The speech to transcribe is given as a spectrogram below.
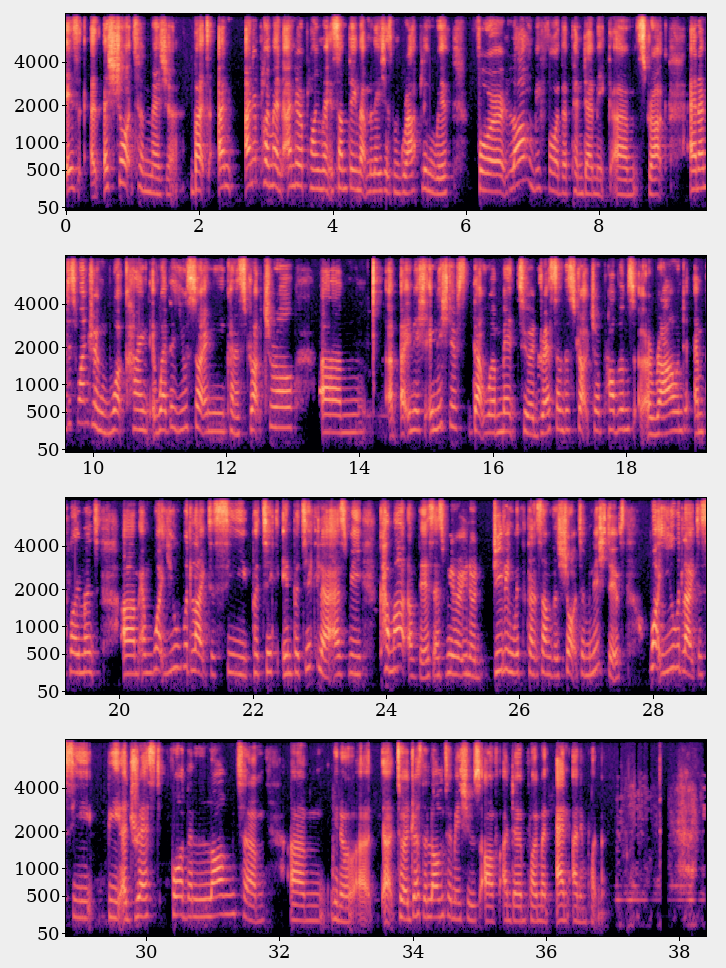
is a, short-term measure. But un- unemployment, underemployment is something that Malaysia has been grappling with for long before the pandemic um, struck. And I'm just wondering what kind, whether you saw any kind of structural um, uh, uh initi- initiatives that were meant to address some of the structural problems around employment, um, and what you would like to see partic- in particular as we come out of this, as we're you know dealing with some of the short-term initiatives, what you would like to see be addressed for the long term um, you know, uh, uh, to address the long-term issues of underemployment and unemployment?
